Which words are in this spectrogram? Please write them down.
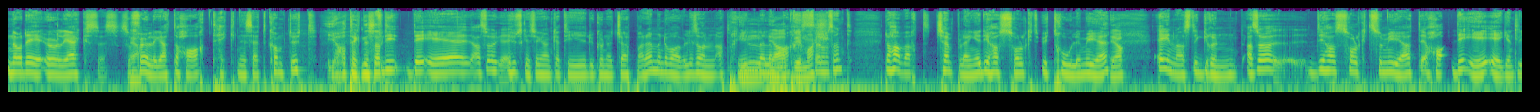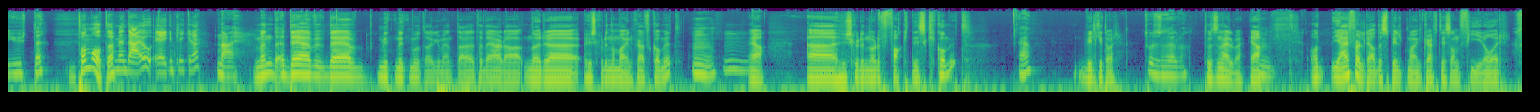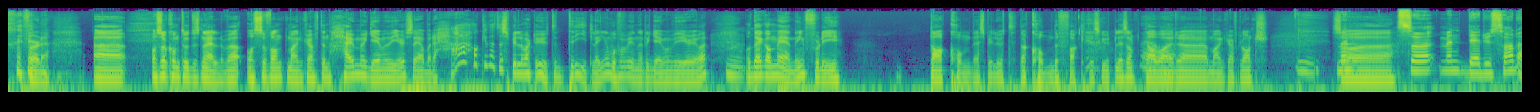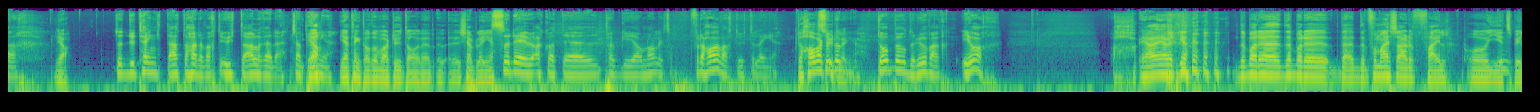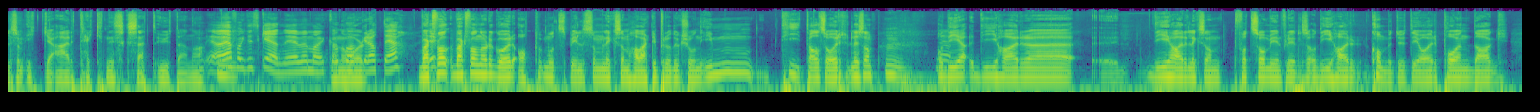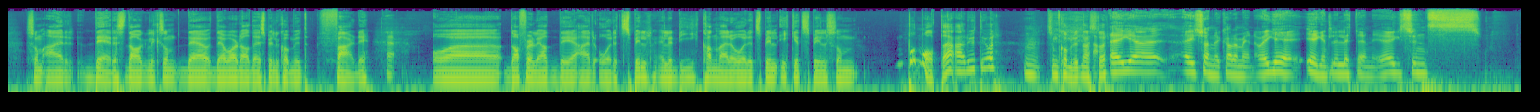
Når det er early access, så Ja. føler jeg at det har teknisk sett kommet ut. Ja, teknisk sett. Fordi det er Altså, jeg husker ikke engang hva tid du kunne kjøpe det, men det var vel i sånn april Mm, eller ja, mars, april, mars. eller noe sånt. Det har vært kjempelenge. De har solgt utrolig mye. Ja. Eneste grunn Altså, de har solgt så mye at det, har, det er egentlig ute. På en måte. Men det er jo egentlig ikke det. Nei. Men det, det mitt, mitt motargument da- til det er da når uh, Husker du når Minecraft kom ut? Mm. Mm. Ja. Uh, husker du når det faktisk kom ut? Ja. Hvilket år? 2011. 2011. Ja. Mm. Og jeg følte jeg hadde spilt Minecraft i sånn fire år før det. Uh, og så kom 2011, og så vant Minecraft en haug med Game of the Year. Så jeg bare Hæ, har ikke dette spillet vært ute dritlenge? Hvorfor vinner det Game of the Year i år? Mm. Og det ga mening fordi da kom det spillet ut. Da kom det faktisk ut, liksom. Da var uh, Minecraft launch. Mm. Så Men- eh, Så, men det du sa der Ja. du, du tenkte at det hadde vært ute allerede ja, jeg tenkte at det hadde vært ute allerede eh, kjempelenge. Så det er jo akkurat det PubG gjør nå, liksom. For det har vært ute lenge. Det har vært Så ute lenge. Da burde det jo være i år. Åh, Jeg, vet ikke. Det er bare, det er bare det er, det, For meg så er det feil å gi et spill som ikke er teknisk sett ute ennå. Ja, jeg er faktisk enig med Michael på akkurat det. I hvert fall når det går opp mot spill som liksom har vært i produksjon i mm, titalls år, liksom. Mm. Og de, de har øh, De har liksom fått så mye innflytelse, og de har kommet ut i år på en dag som er deres dag, liksom. Det, det var da det spillet kom ut ferdig. Ja. Og uh, da føler jeg at det er årets spill. Eller de kan være årets spill, ikke et spill som på en måte er ute i år. Mm. Som kommer ut neste år. Jeg, eh, jeg skjønner hva du mener, og jeg er egentlig litt enig. Jeg syns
